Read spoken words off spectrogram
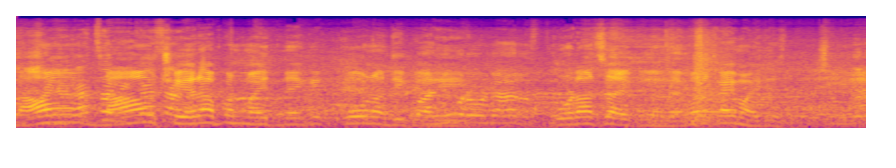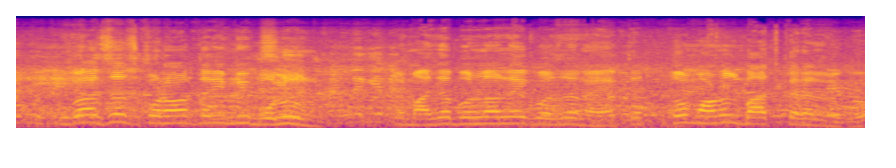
नाव नाव चेहरा पण माहीत नाही की कोण अधिकारी कोणाचं ऐकलं नाही. मला काही माहितीच नाही. उगाच कोणावर तरी मी बोलून ते माझ्या बोलण्याला एक वजन आहे तर तो माणूस बात करायला नको.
